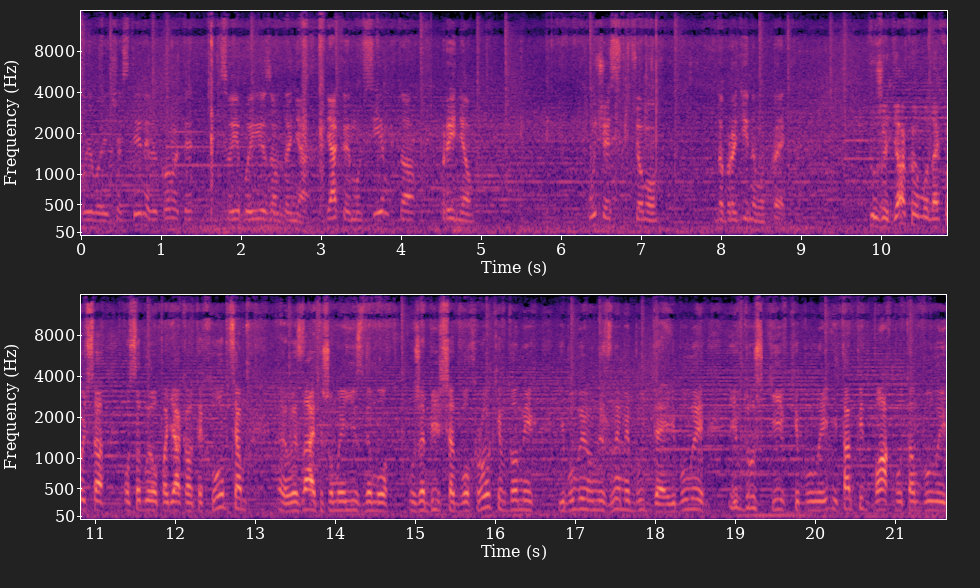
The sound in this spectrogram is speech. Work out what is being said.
бойової частини виконувати свої бойові завдання. Дякуємо всім, хто прийняв участь в цьому добродійному проєкті. Дуже дякуємо. Хочеться особливо подякувати хлопцям. Е, Ви знаєте, що ми їздимо вже більше двох років до них, і були вони з ними будь-де. І були і в Дружківці були, і там під Бахмутом були,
